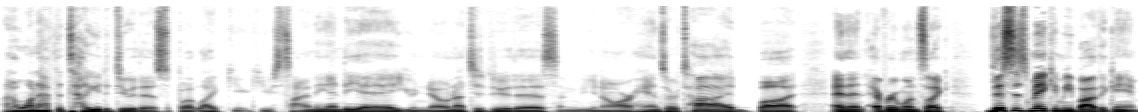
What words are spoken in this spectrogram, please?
I don't want to have to tell you to do this, but like you, you sign the NDA, you know not to do this, and you know our hands are tied. But and then everyone's like, this is making me buy the game.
